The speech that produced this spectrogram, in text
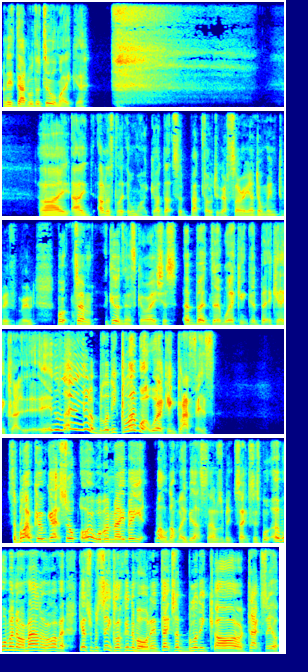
And his dad was a toolmaker. I, I honestly, oh my God, that's a bad photograph. Sorry, I don't mean to be rude, but um, goodness gracious, a but uh, working, a bit. He doesn't got a bloody clue what working class is. It's a bloke who gets up, or a woman maybe, well, not maybe, that sounds a bit sexist, but a woman or a man or whoever gets up at 6 o'clock in the morning, takes a bloody car or a taxi or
